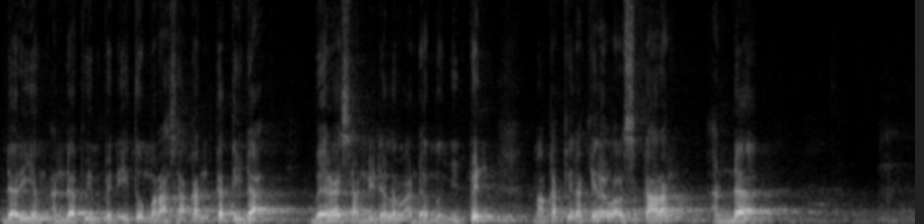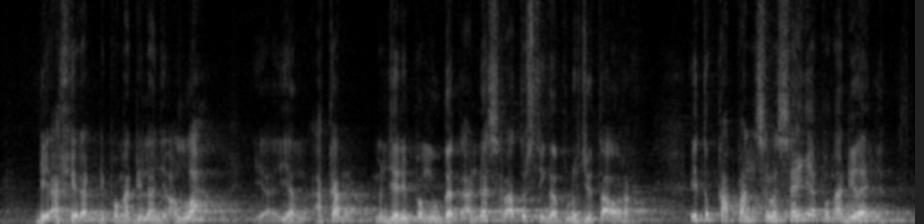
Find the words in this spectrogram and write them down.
dari yang Anda pimpin itu merasakan ketidakberesan di dalam Anda memimpin, maka kira-kira kalau sekarang Anda di akhirat di pengadilannya Allah ya yang akan menjadi penggugat Anda 130 juta orang. Itu kapan selesainya pengadilannya?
